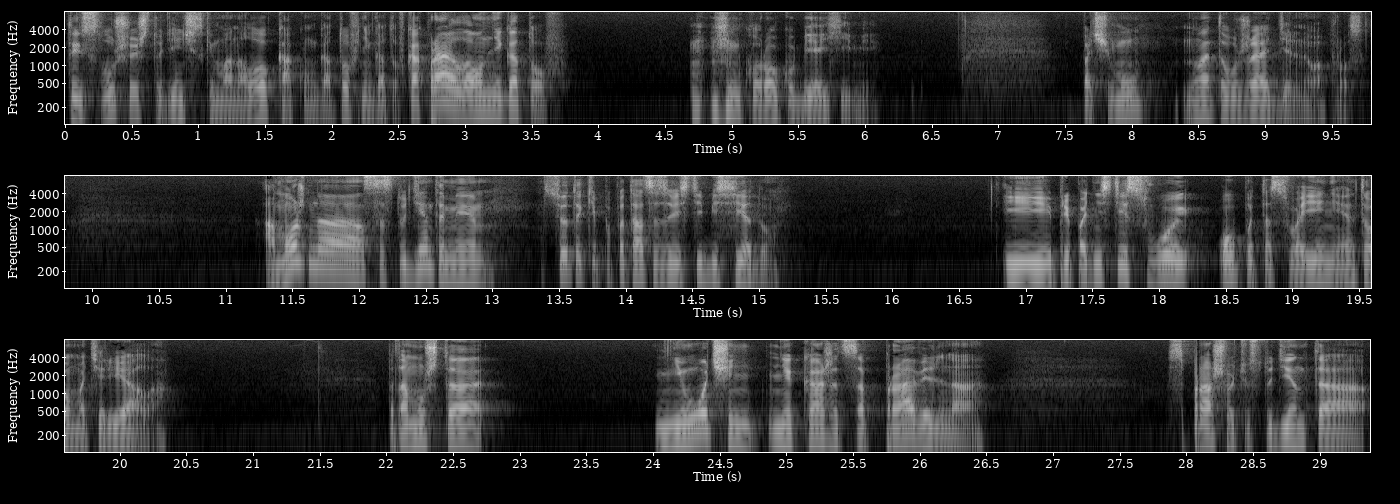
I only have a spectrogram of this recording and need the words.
ты слушаешь студенческий монолог, как он готов, не готов. Как правило, он не готов к уроку биохимии. Почему? Ну, это уже отдельный вопрос. А можно со студентами все-таки попытаться завести беседу и преподнести свой опыт освоения этого материала – Потому что не очень, мне кажется, правильно спрашивать у студента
